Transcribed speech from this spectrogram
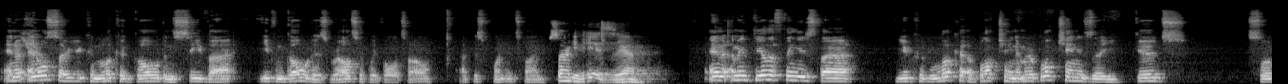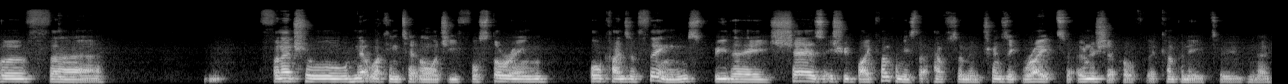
and, yeah. and also, you can look at gold and see that even gold is relatively volatile at this point in time. So it is, yeah. And I mean, the other thing is that you could look at a blockchain. I mean, a blockchain is a good sort of uh, financial networking technology for storing all kinds of things, be they shares issued by companies that have some intrinsic right to ownership of the company to, you know,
